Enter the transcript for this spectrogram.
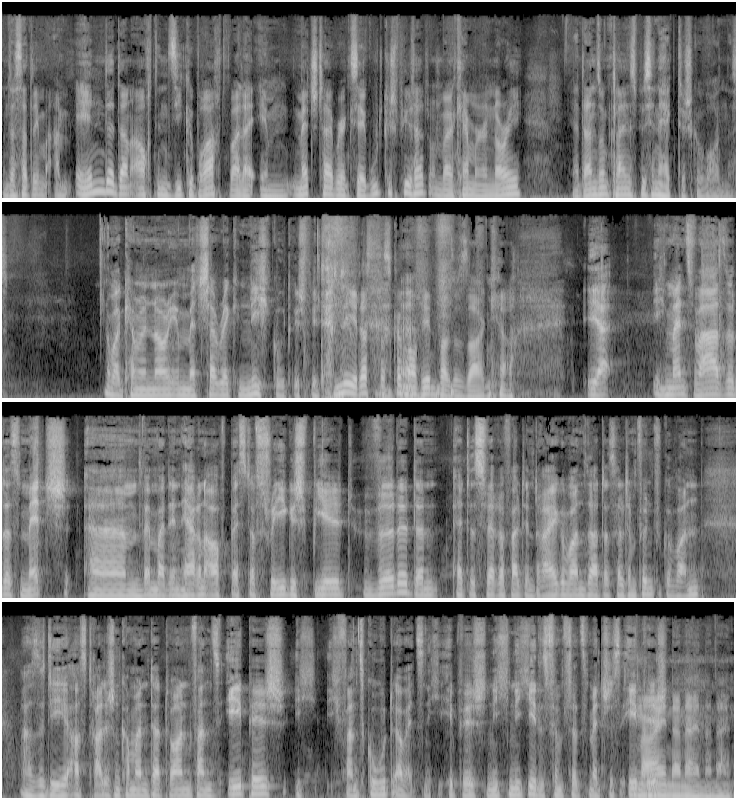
Und das hat ihm am Ende dann auch den Sieg gebracht, weil er im Match-Tiebreak sehr gut gespielt hat und weil Cameron Norrie ja dann so ein kleines bisschen hektisch geworden ist. Aber Cameron Norrie im Match Tiebreak nicht gut gespielt hat. Nee, das, das können wir auf jeden Fall so sagen, ja. Ja, ich meine, es war so das Match, ähm, wenn bei den Herren auch Best of Three gespielt würde, dann hätte Zverev halt in drei gewonnen, so hat das halt in fünf gewonnen. Also die australischen Kommentatoren fanden es episch. Ich, ich fand es gut, aber jetzt nicht episch. Nicht, nicht jedes Fünfsatz-Match ist episch. Nein, nein, nein, nein, nein.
